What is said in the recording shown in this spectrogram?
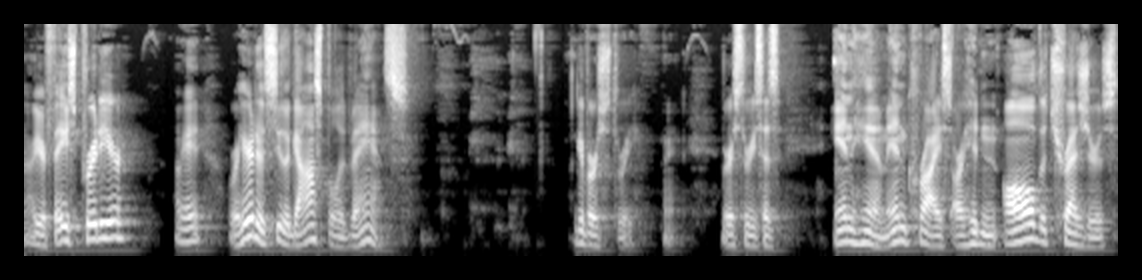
or your face prettier. Okay? We're here to see the gospel advance. Look at verse 3. Right? Verse 3 says, In him, in Christ, are hidden all the treasures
